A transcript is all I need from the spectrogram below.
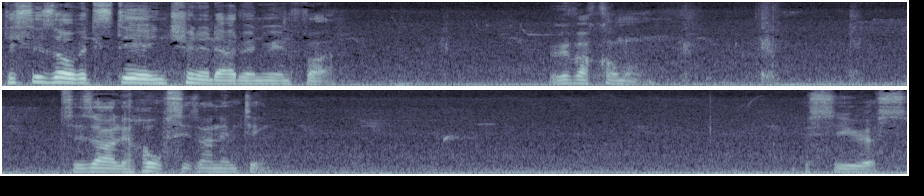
This is how it stay in Trinidad when rain fall. River come on. This is all the houses and them thing. Serious.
